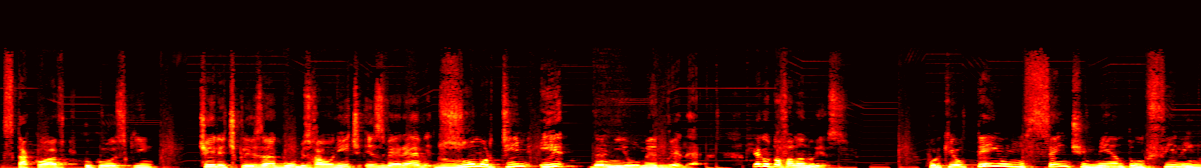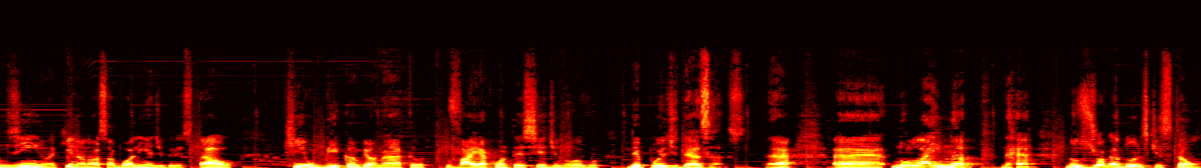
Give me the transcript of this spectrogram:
Stakovski, Kukushkin, Cilic, Klizan, Gubis, Raonic, Zverev, Zumor Team e Danil Medvedev. Por que, é que eu estou falando isso? Porque eu tenho um sentimento, um feelingzinho aqui na nossa bolinha de cristal que o bicampeonato vai acontecer de novo depois de 10 anos. Né? É, no line-up, né? nos jogadores que estão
